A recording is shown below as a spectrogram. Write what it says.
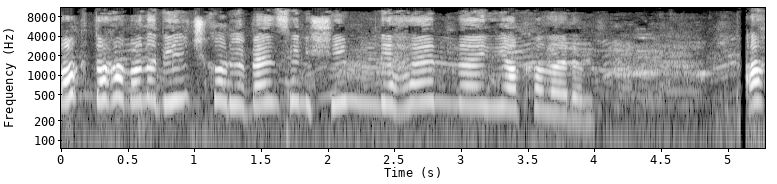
Bak daha bana dil çıkarıyor. Ben seni şimdi hemen yakalarım. Ah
